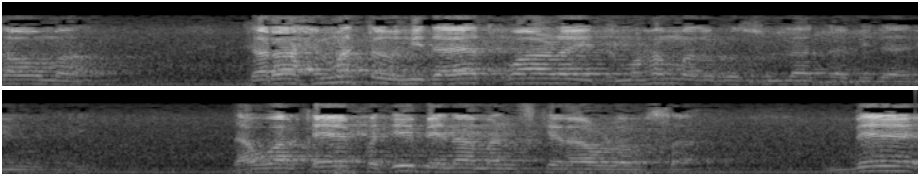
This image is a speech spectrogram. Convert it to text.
قومه که رحمت او هدایت غواړی د محمد رسول الله تابعداري وکړي دا واقعه په دې بنا منځ کې راوړل سه به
